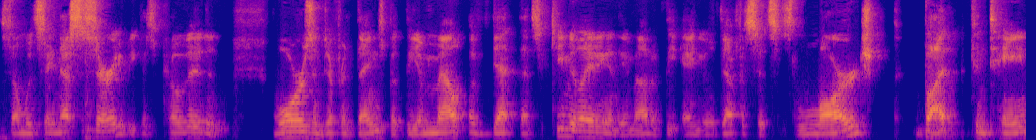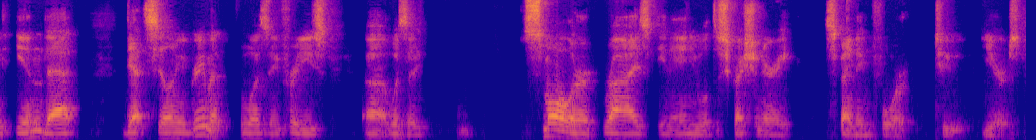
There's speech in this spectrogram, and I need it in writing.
some would say necessary because of COVID and wars and different things, but the amount of debt that's accumulating and the amount of the annual deficits is large, but contained in that debt ceiling agreement was a freeze, uh, was a smaller rise in annual discretionary spending for two years.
